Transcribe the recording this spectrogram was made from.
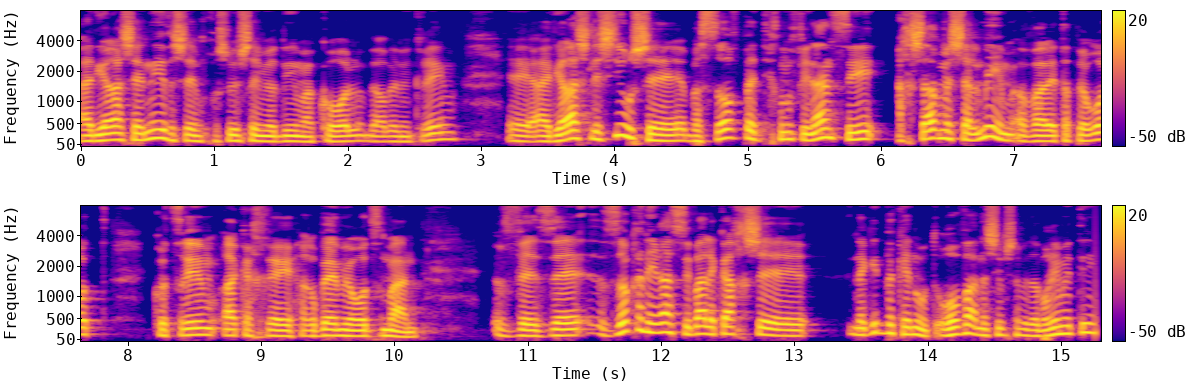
האתגר השני זה שהם חושבים שהם יודעים הכל בהרבה מקרים. אה, האתגר השלישי הוא שבסוף בתכנון פיננסי עכשיו משלמים אבל את הפירות קוצרים רק אחרי הרבה מאוד זמן. וזו כנראה הסיבה לכך שנגיד בכנות רוב האנשים שמדברים איתי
